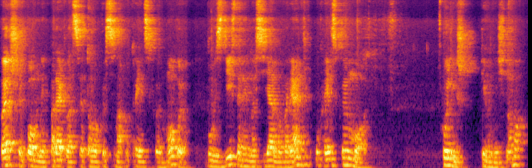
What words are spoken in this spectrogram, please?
перший повний переклад святого письма українською мовою був здійснений носіями варіантів української мови. Куліш північного,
